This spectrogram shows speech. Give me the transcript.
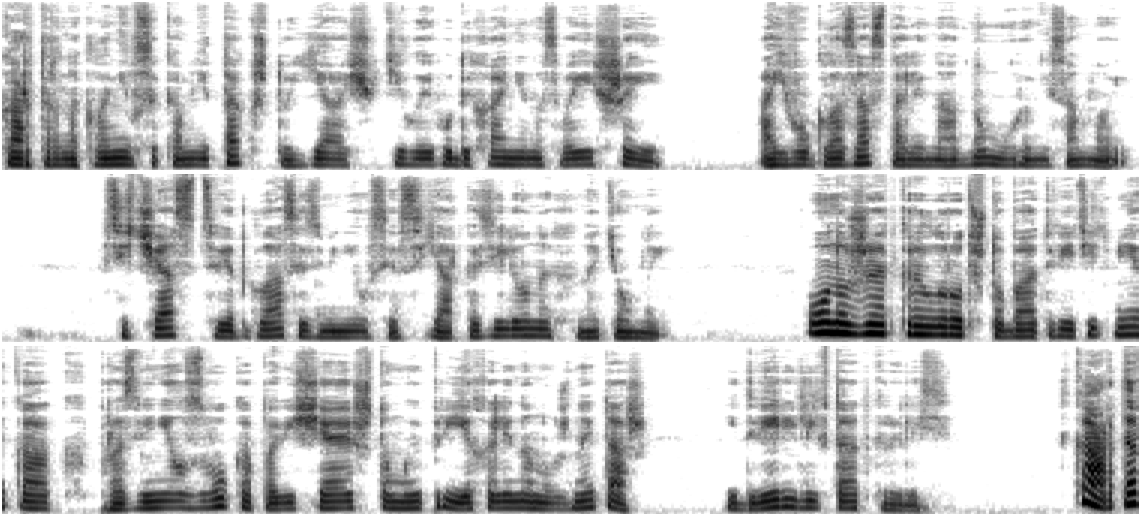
Картер наклонился ко мне так, что я ощутила его дыхание на своей шее, а его глаза стали на одном уровне со мной. Сейчас цвет глаз изменился с ярко-зеленых на темный. Он уже открыл рот, чтобы ответить мне, как прозвенел звук, оповещая, что мы приехали на нужный этаж, и двери лифта открылись. «Картер!»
